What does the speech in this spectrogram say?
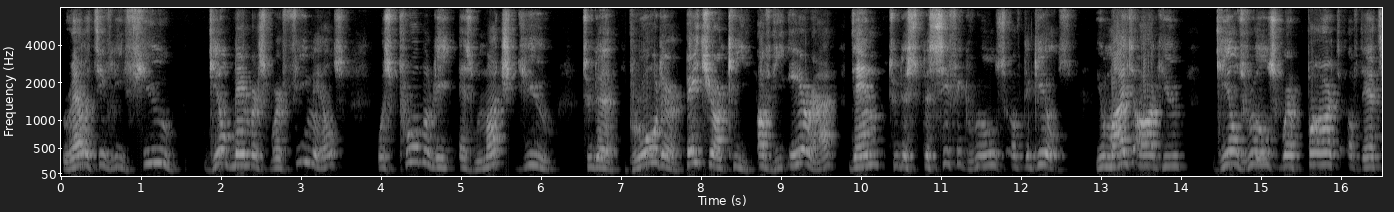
relatively few guild members were females was probably as much due to the broader patriarchy of the era than to the specific rules of the guilds. You might argue guild rules were part of that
